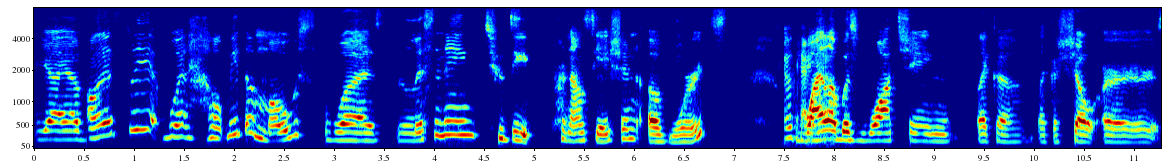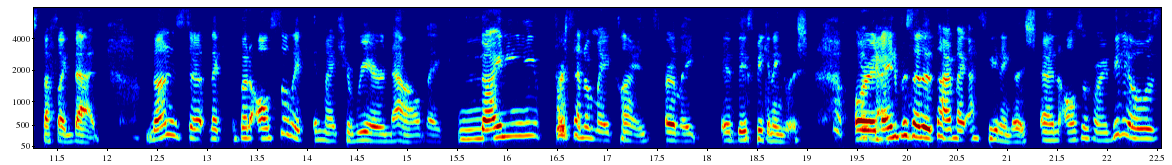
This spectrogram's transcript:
Yeah, yeah. Honestly, what helped me the most was listening to the pronunciation of words Okay. while I was watching like a like a show or stuff like that. Not necessarily like, but also like in my career now, like ninety percent of my clients are like eh, they speak in English, or Okay. ninety percent of the time like I speak in English, and also for my videos,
